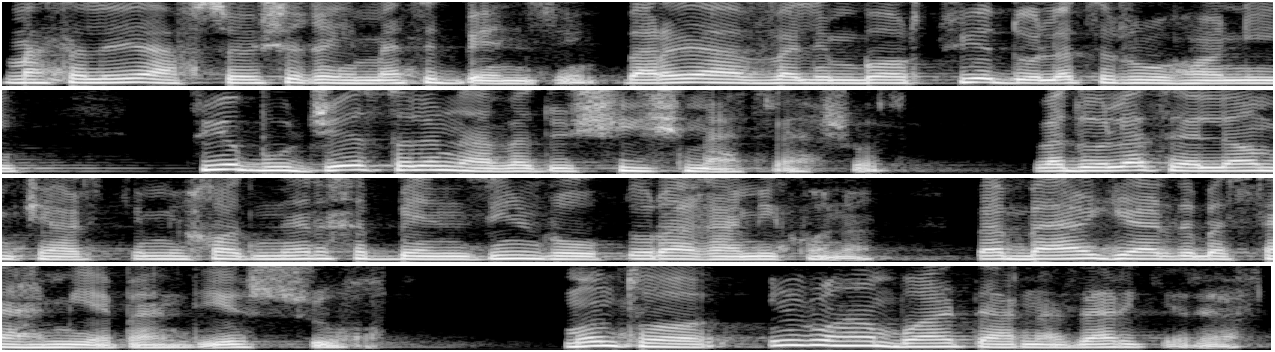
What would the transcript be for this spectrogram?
مسئله افزایش قیمت بنزین. برای اولین بار توی دولت روحانی توی بودجه سال 96 مطرح شد و دولت اعلام کرد که می‌خواد نرخ بنزین رو دو رقمی کنه و برگرده به سهمیه بندی سوخت. مونتا این رو هم باید در نظر گرفت.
